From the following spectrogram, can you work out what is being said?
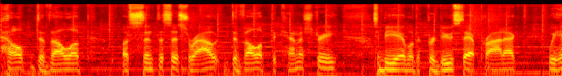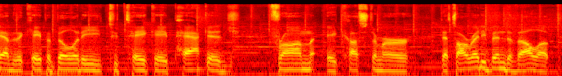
help develop a synthesis route, develop the chemistry to be able to produce that product. We have the capability to take a package from a customer that's already been developed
